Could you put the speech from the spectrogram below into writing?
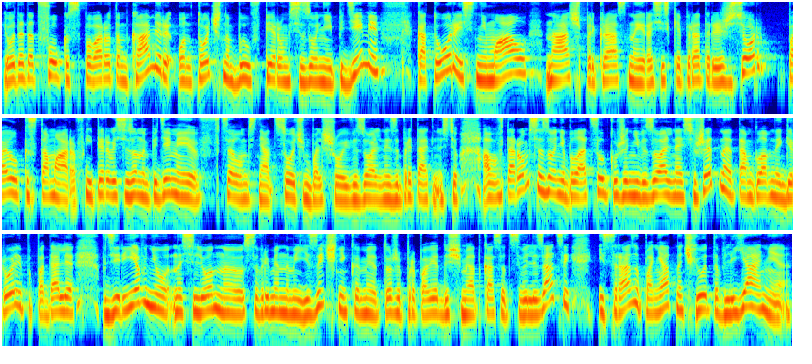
и вот этот фокус с поворотом камеры, он точно был в первом сезоне «Эпидемии», который снимал наш прекрасный российский оператор-режиссер Павел Костомаров. И первый сезон «Эпидемии» в целом снят с очень большой визуальной изобретательностью. А во втором сезоне была отсылка уже не визуальная, а сюжетная. Там главные герои попадали в деревню, населенную современными язычниками, тоже проповедующими отказ от цивилизации. И сразу понятно, чье это влияние.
